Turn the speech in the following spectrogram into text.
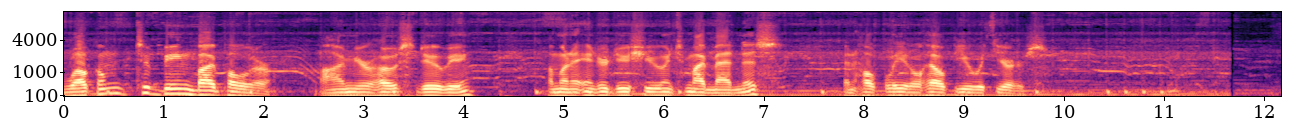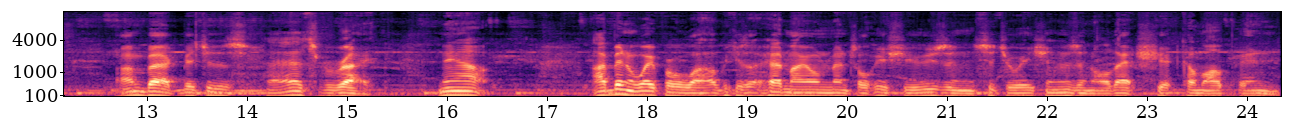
Welcome to Being Bipolar. I'm your host, Doobie. I'm going to introduce you into my madness, and hopefully it'll help you with yours. I'm back, bitches. That's right. Now, I've been away for a while because I've had my own mental issues and situations and all that shit come up, and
